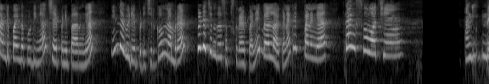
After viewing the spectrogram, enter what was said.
கண்டிப்பாக இந்த புட்டிங்கை ட்ரை பண்ணி பாருங்கள் இந்த வீடியோ பிடிச்சிருக்கும் நம்புகிறேன் பிடிச்சிருந்தா சப்ஸ்கிரைப் பண்ணி பெல் ஐக்கனை கிளிக் பண்ணுங்கள் தேங்க்ஸ் ஃபார் வாட்சிங் இந்த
